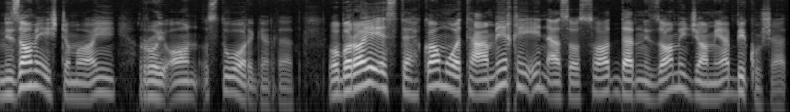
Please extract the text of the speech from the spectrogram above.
نظام اجتماعی روی آن استوار گردد و برای استحکام و تعمیق این اساسات در نظام جامعه بکشد.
